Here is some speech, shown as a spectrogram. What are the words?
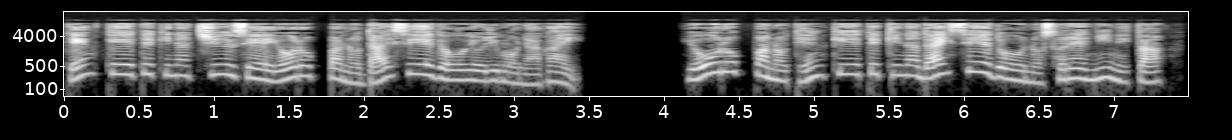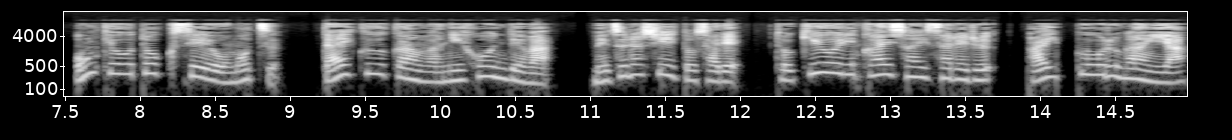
典型的な中世ヨーロッパの大聖堂よりも長い。ヨーロッパの典型的な大聖堂のそれに似た音響特性を持つ大空間は日本では珍しいとされ、時折開催されるパイプオルガンや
